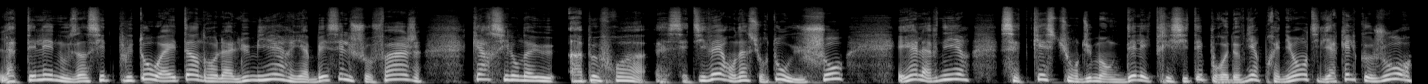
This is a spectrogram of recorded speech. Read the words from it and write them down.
la télé nous incite plutôt à éteindre la lumière et à baisser le chauffage. Car si l'on a eu un peu froid cet hiver, on a surtout eu chaud. Et à l'avenir, cette question du manque d'électricité pourrait devenir prégnante il y a quelques jours,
